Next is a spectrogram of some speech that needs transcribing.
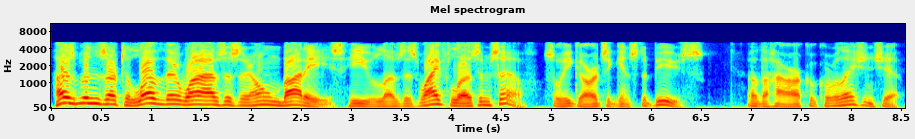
Husbands are to love their wives as their own bodies. He who loves his wife loves himself. So he guards against abuse of the hierarchical relationship.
